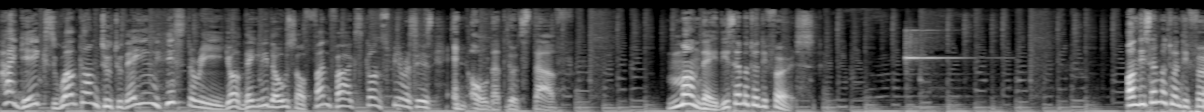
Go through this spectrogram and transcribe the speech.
Hi, geeks! Welcome to Today in History, your daily dose of fun facts, conspiracies, and all that good stuff. Monday, December 21st. On December 21,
